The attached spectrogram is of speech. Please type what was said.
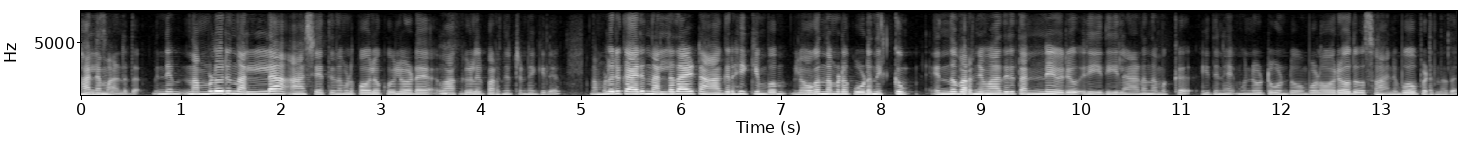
ഫലമാണിത്. പിന്നെ നമ്മളൊരു നല്ല ആശയത്തെ നമ്മൾ പൗലോക്കോയിലൂടെ വാക്കുകളിൽ പറഞ്ഞിട്ടുണ്ടെങ്കിൽ നമ്മളൊരു കാര്യം നല്ലതായിട്ട് ആഗ്രഹിക്കുമ്പം ലോകം നമ്മുടെ കൂടെ നിൽക്കും എന്ന് പറഞ്ഞ മാതിരി തന്നെ ഒരു രീതിയിലാണ് നമുക്ക് ഇതിനെ മുന്നോട്ട് കൊണ്ടുപോകുമ്പോൾ ഓരോ ദിവസവും അനുഭവപ്പെടുന്നത്.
